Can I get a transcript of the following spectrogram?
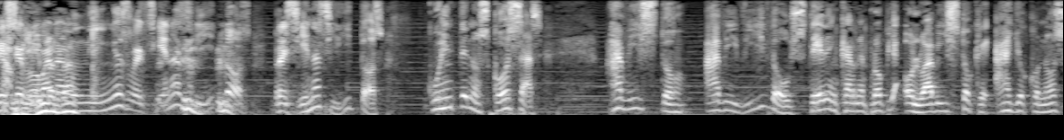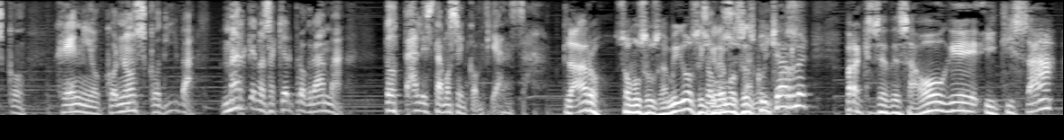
Que se roban ¿verdad? a los niños recién nacidos. recién nacidos. Cuéntenos cosas. ¿Ha visto, ha vivido usted en carne propia o lo ha visto que, ah, yo conozco, genio, conozco, diva? Márquenos aquí al programa. Total, estamos en confianza. Claro, somos sus amigos y Somos queremos escucharle para que se desahogue y quizá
